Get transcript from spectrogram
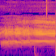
And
